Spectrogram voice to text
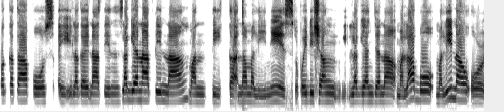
pagkatapos ay ilagay natin, lagyan natin ng mantika na malinis. So pwede siyang lagyan dyan na malabo, malinaw or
